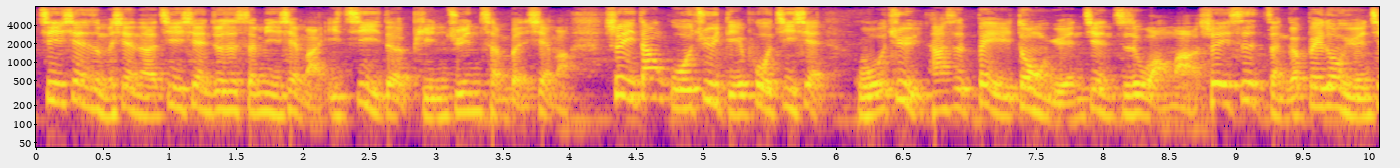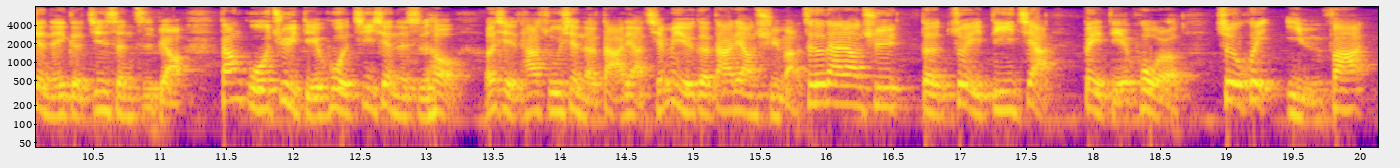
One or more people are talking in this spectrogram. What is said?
季线什么线呢？季线就是生命线嘛，一季的平均成本线嘛。所以当国巨跌破季线，国巨它是被动元件之王嘛，所以是整个被动元件的一个精神指标。当国巨跌破季线的时候，而且它出现了大量，前面有一个大量区嘛，这个大量区的最低价被跌破了，所以会引发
